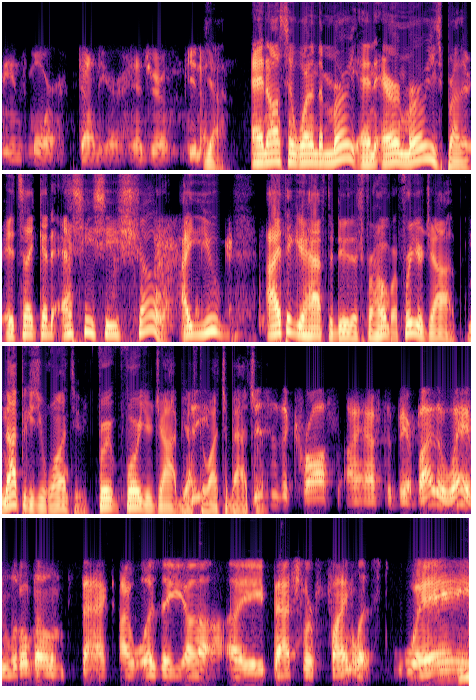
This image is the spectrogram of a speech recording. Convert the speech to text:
means more down here, Andrew. You know, yeah, and also one of the Murray and Aaron Murray's brother. It's like an SEC show. I you, I think you have to do this for homework for your job, not because you want to. For for your job, you have to watch a Bachelor. This is a cross I have to bear. By the way, little known fact: I was a uh, a bachelor finalist way.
